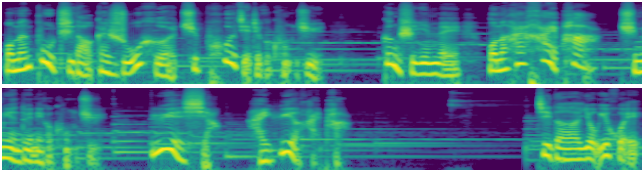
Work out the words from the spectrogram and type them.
我们不知道该如何去破解这个恐惧，更是因为我们还害怕去面对那个恐惧，越想还越害怕。记得有一回，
